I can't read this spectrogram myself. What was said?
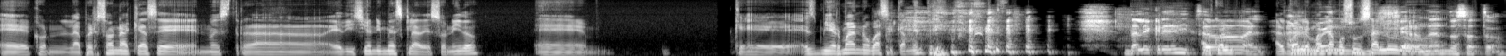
eh, con la persona que hace nuestra edición y mezcla de sonido. Eh, que es mi hermano, básicamente. Dale crédito al cual, al, cual le mandamos un saludo. Fernando Soto.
